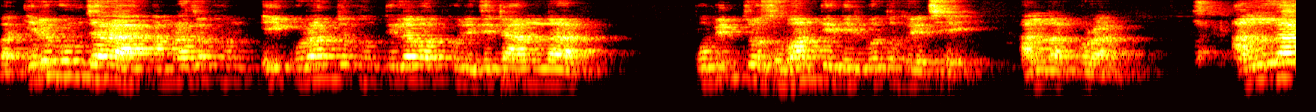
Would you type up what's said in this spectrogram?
বা এরকম যারা আমরা যখন এই কোরআন যখন তিলাওয়াত করি, যেটা আল্লাহ পবিত্র জবান নির্গত হয়েছে, আল্লাহর কোরআন আল্লাহ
